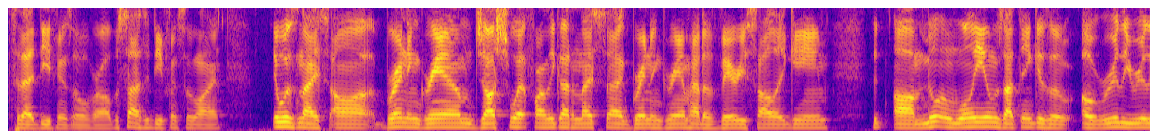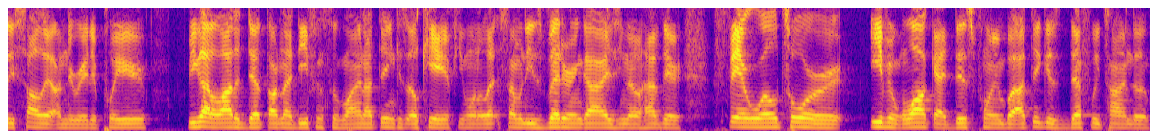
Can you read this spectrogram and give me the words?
to that defense overall. Besides the defensive line it was nice. Uh, Brandon Graham, Josh Sweat finally got a nice sack. Brandon Graham had a very solid game. Uh, Milton Williams, I think, is a, a really, really solid, underrated player. We got a lot of depth on that defensive line. I think it's okay if you want to let some of these veteran guys, you know, have their farewell tour or even walk at this point. But I think it's definitely time to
